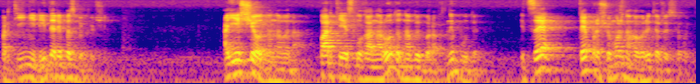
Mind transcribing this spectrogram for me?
партійні лідери без виключень. А є ще одна новина: партія Слуга народу на виборах не буде. І це те, про що можна говорити вже сьогодні.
